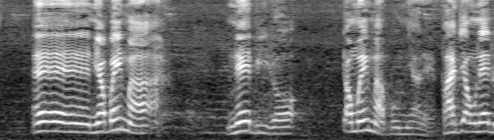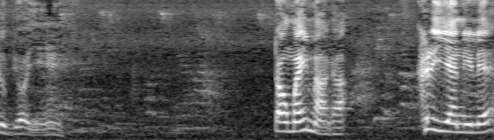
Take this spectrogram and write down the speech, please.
။အဲမြောက်ပိုင်းမှာနေပြီးတော့တောင်ပိုင်းမှာပုံများတယ်။ဘာကြောင့်လဲလို့ပြောရင်တောင်ပိုင်းမှာကခရိယန်တွေလည်း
